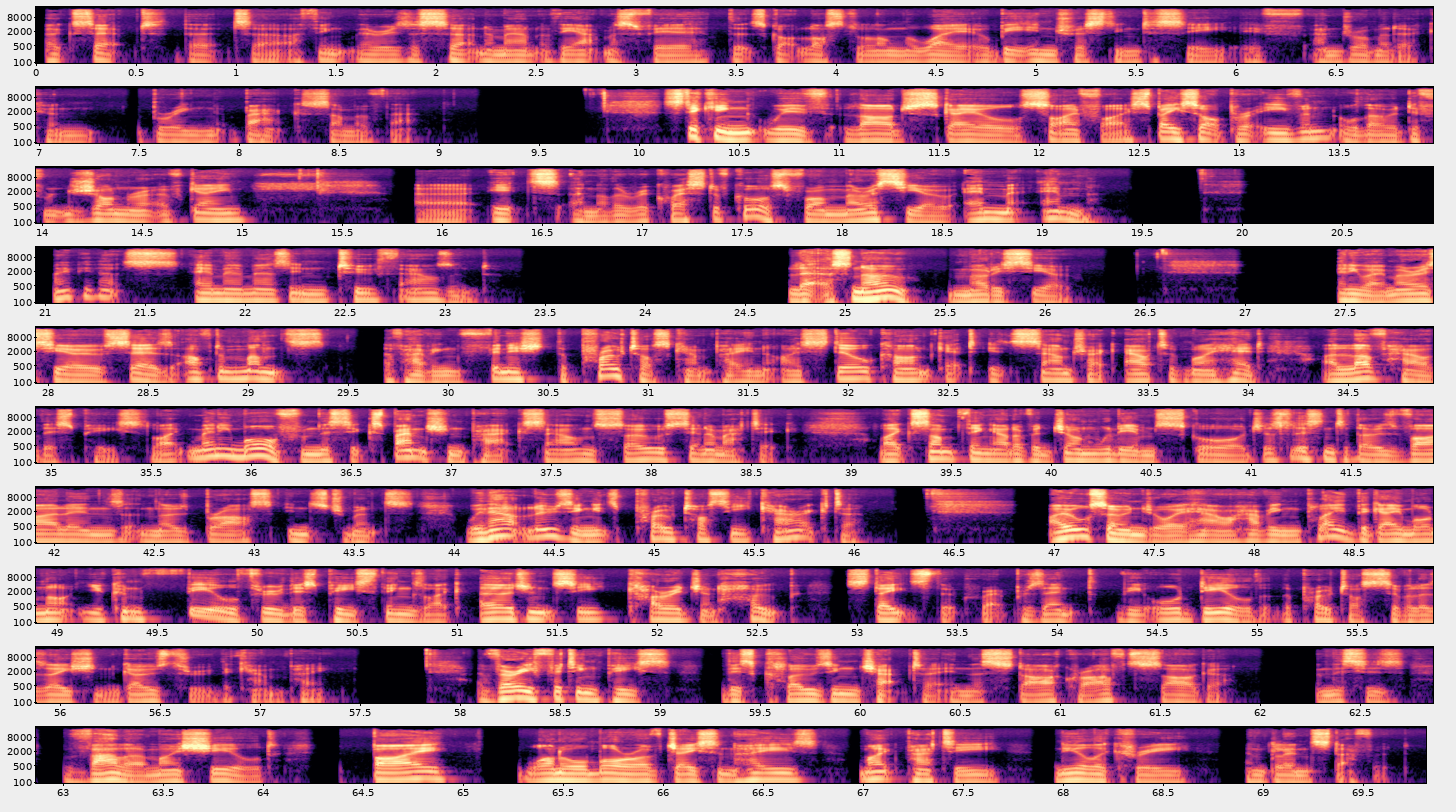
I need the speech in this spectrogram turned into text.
accept that uh, I think there is a certain amount of the atmosphere that's got lost along the way. It'll be interesting to see if Andromeda can bring back some of that. Sticking with large scale sci fi, space opera, even, although a different genre of game, uh, it's another request, of course, from Mauricio MM. Maybe that's MM as in 2000. Let us know, Mauricio. Anyway, Mauricio says After months of having finished the Protoss campaign, I still can't get its soundtrack out of my head. I love how this piece, like many more from this expansion pack, sounds so cinematic, like something out of a John Williams score. Just listen to those violins and those brass instruments without losing its Protossy character. I also enjoy how, having played the game or not, you can feel through this piece things like urgency, courage, and hope, states that represent the ordeal that the Protoss civilization goes through the campaign. A very fitting piece this closing chapter in the StarCraft saga. And this is Valor, My Shield by one or more of Jason Hayes, Mike Patti, Neal Acree, and Glenn Stafford.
